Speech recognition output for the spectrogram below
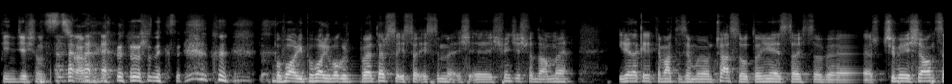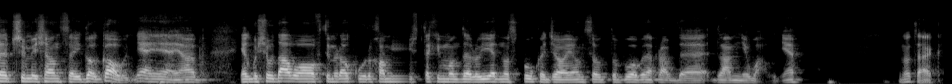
50 strzałek różnych. Powoli, powoli, bo ja też jestem święcie świadomy, ile takie tematy zajmują czasu, to nie jest coś, co wiesz, trzy miesiące, trzy miesiące i go, go. Nie, nie, ja, jakby się udało w tym roku uruchomić w takim modelu jedną spółkę działającą, to byłoby naprawdę dla mnie wow, nie? No tak.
